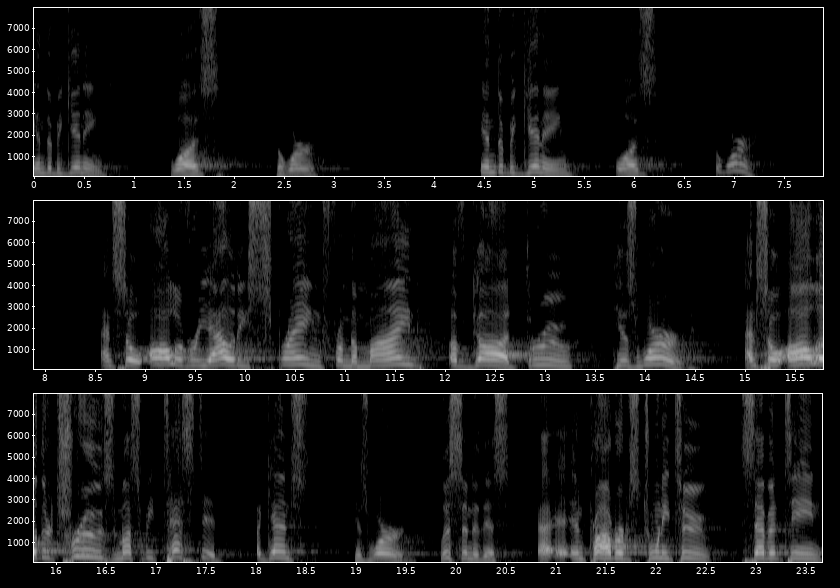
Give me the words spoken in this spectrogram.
in the beginning was the Word. In the beginning was the Word. And so all of reality sprang from the mind of God through His Word. And so all other truths must be tested against His Word. Listen to this. Uh, in Proverbs 22 17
